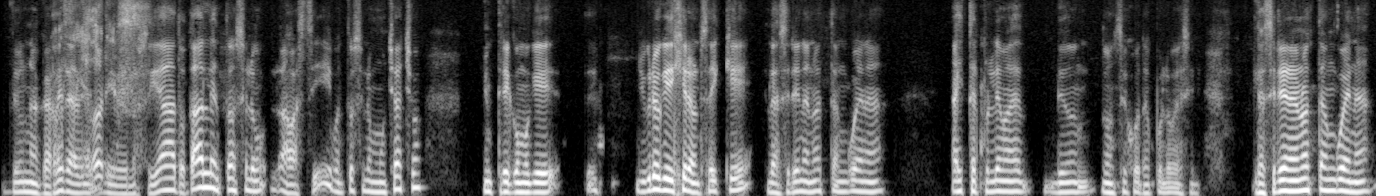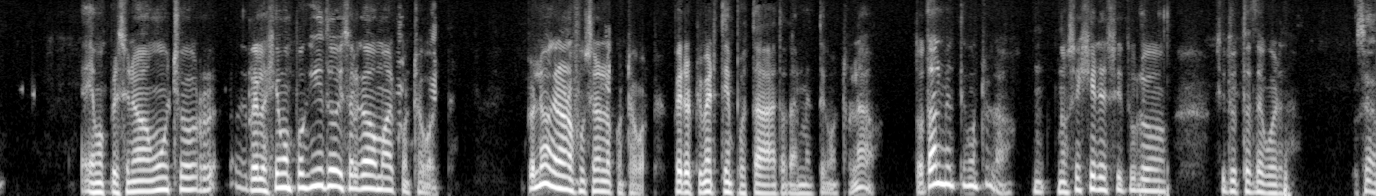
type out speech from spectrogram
de una carrera de, velocidad total, entonces, lo, ah, pues entonces los muchachos, entre como que, yo creo que dijeron, ¿sabes qué? La Serena no es tan buena. Ahí está el problema de don, don CJ, después lo voy a decir. La Serena no es tan buena, hemos presionado mucho, relajemos un poquito y salgamos más al contragolpe. El problema es que no nos funcionan los contragolpes, pero el primer tiempo estaba totalmente controlado, totalmente controlado. No sé, Jerez, si tú lo, si tú estás de acuerdo. O sea,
